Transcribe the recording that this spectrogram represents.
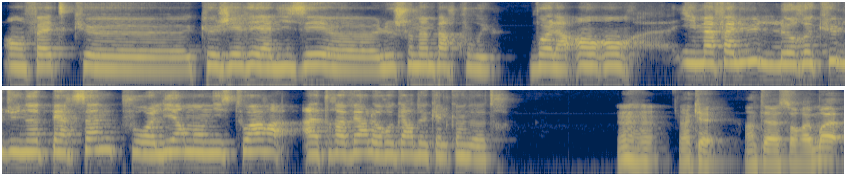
en fait, que, que j'ai réalisé euh, le chemin parcouru. Voilà, en, en il m'a fallu le recul d'une autre personne pour lire mon histoire à travers le regard de quelqu'un d'autre. Mhm. ok, intéressant. moi,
